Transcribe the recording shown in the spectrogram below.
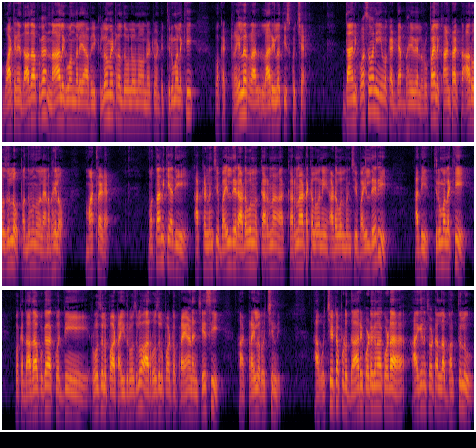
వాటిని దాదాపుగా నాలుగు వందల యాభై కిలోమీటర్ల దూరంలో ఉన్నటువంటి తిరుమలకి ఒక ట్రైలర్ లారీలో తీసుకొచ్చారు. దానికోసమని ఒక డెబ్భై వేల రూపాయల కాంట్రాక్ట్ ఆ రోజుల్లో పంతొమ్మిది వందల ఎనభైలో మాట్లాడారు. మొత్తానికి అది అక్కడి నుంచి బయలుదేరి అడవులను కర్ణా కర్ణాటకలోని అడవుల నుంచి బయలుదేరి అది తిరుమలకి ఒక దాదాపుగా కొన్ని రోజుల పాటు ఐదు రోజులు ఆరు రోజుల పాటు ప్రయాణం చేసి ఆ ట్రైలర్ వచ్చింది. ఆ వచ్చేటప్పుడు దారి పొడగనా కూడా ఆగిన చోటల్లా భక్తులు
